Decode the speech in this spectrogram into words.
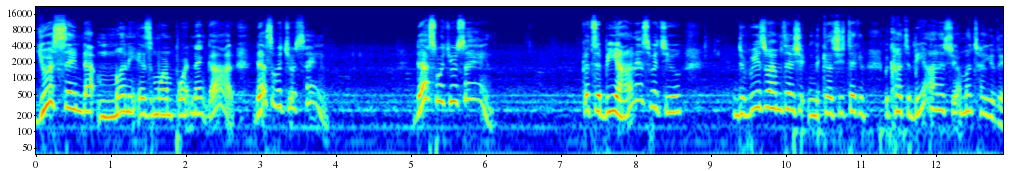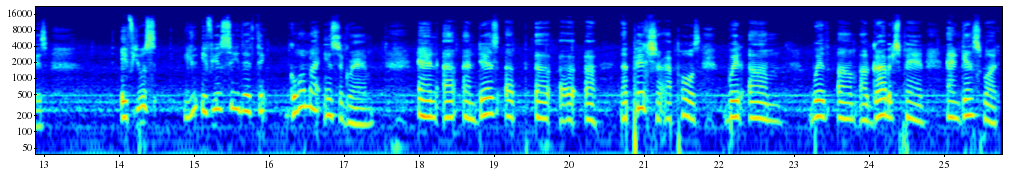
you're saying that money is more important than god. That's what you're saying. That's what you're saying. Because to be honest with you, the reason why I'm saying she, because she's taking because to be honest with you, I'm gonna tell you this. If you you if you see the thing, go on my Instagram, and uh, and there's a a, a a a picture I post with um with um a garbage pan, and guess what?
